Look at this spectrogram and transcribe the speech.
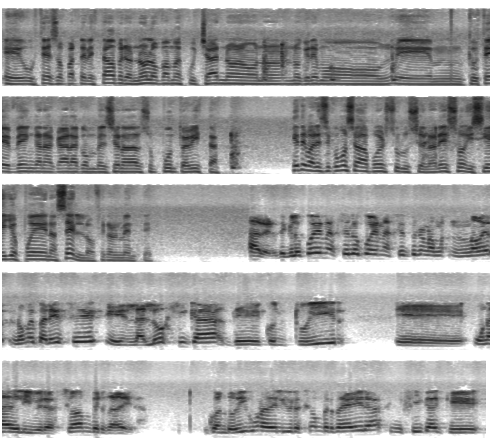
Eh, ustedes son parte del Estado, pero no los vamos a escuchar, no, no, no queremos que ustedes vengan acá a la convención a dar su punto de vista. ¿Qué te parece? ¿Cómo se va a poder solucionar eso y si ellos pueden hacerlo finalmente? A ver, de que lo pueden hacer, lo pueden hacer, pero no, no, no me parece en la lógica de construir eh, una deliberación verdadera. Cuando digo una deliberación verdadera, significa que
